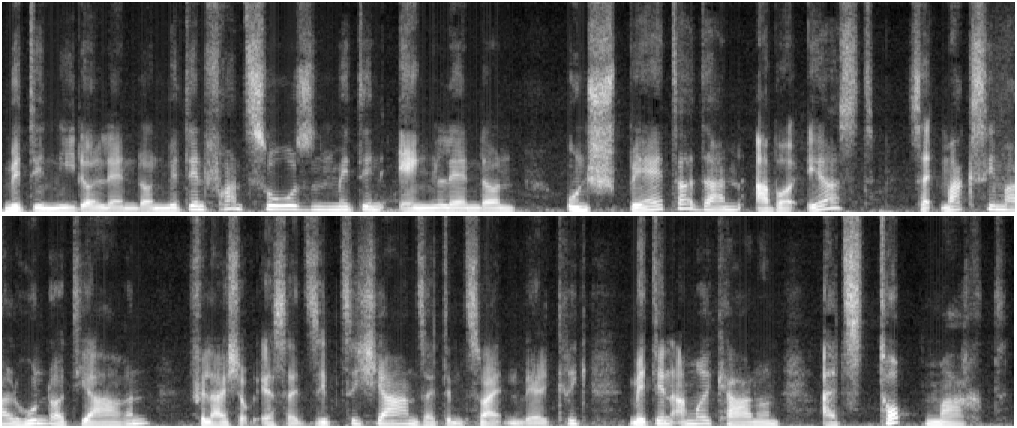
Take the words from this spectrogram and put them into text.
mit den Niederländern, mit den Franzosen, mit den Engländern und später dann aber erst seit maximal 100 Jahren, vielleicht auch erst seit 70 Jahren, seit dem Zweiten Weltkrieg, mit den Amerikanern als Topmacht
